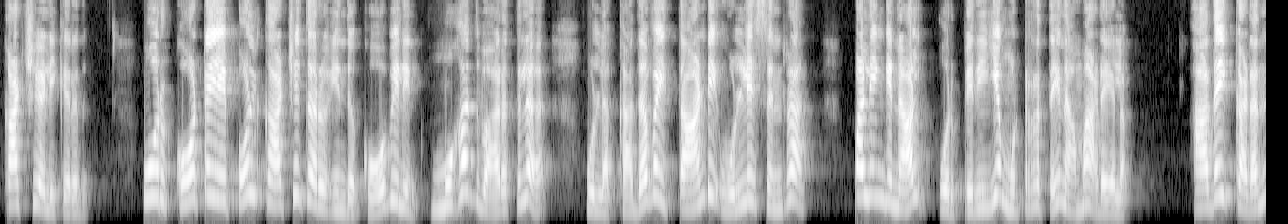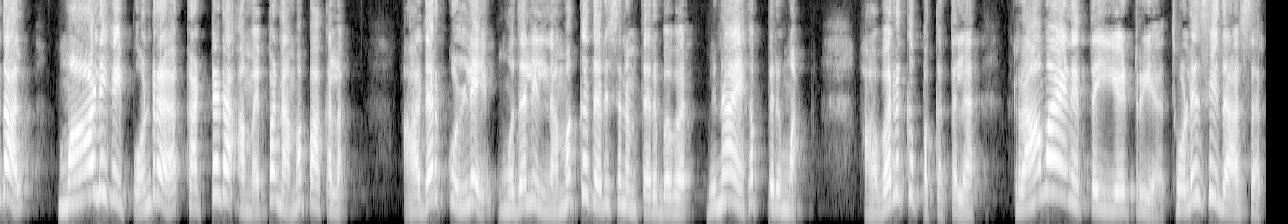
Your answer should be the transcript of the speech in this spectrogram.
காட்சி அளிக்கிறது. ஒரு கோட்டையை போல் காட்சி தரும் இந்த கோவிலின் முகத்வாரத்துல உள்ள கதவை தாண்டி உள்ளே சென்றால் பளிங்கினால் ஒரு பெரிய முற்றத்தை நாம அடையலாம். அதை கடந்தால் மாளிகை போன்ற கட்டட அமைப்பை நாம பார்க்கலாம். அதற்குள்ளே முதலில் நமக்கு தரிசனம் தருபவர் விநாயக பெருமான். அவருக்கு பக்கத்துல ராமாயணத்தை இயற்றிய துளசிதாசர்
